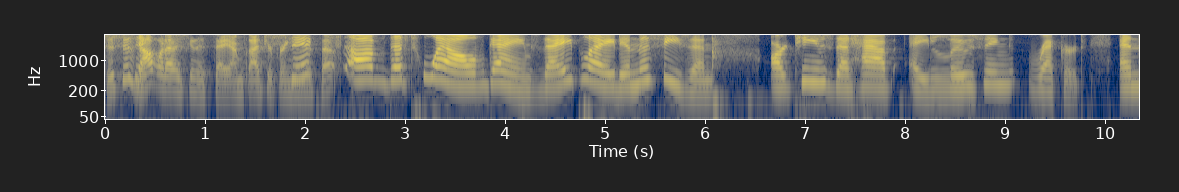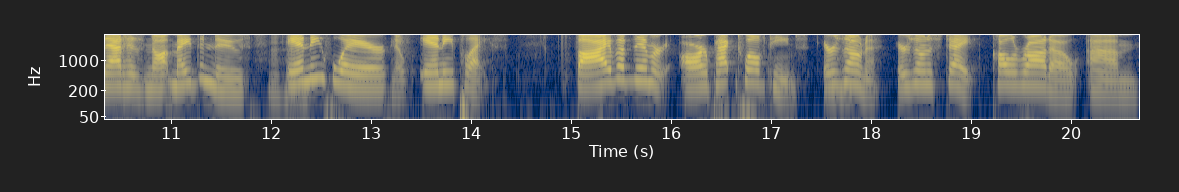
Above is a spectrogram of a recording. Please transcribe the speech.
this is not what I was going to say. I'm glad you're bringing Six this up. Six of the 12 games they played in the season are teams that have a losing record. And that has not made the news anywhere, Mm-hmm. Nope. any place. Five of them are, are Pac 12 teams Arizona, Arizona State, Colorado, um,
